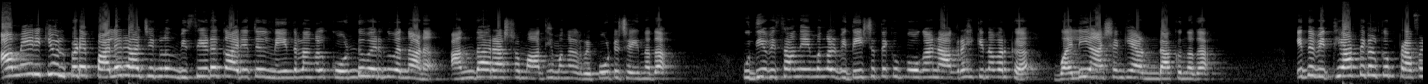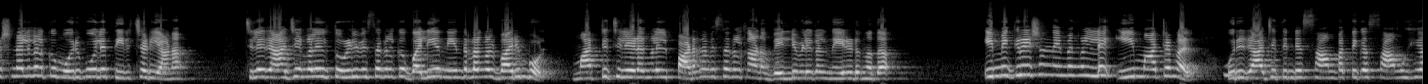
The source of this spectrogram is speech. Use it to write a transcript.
അമേരിക്ക ഉൾപ്പെടെ പല രാജ്യങ്ങളും വിസയുടെ കാര്യത്തിൽ നിയന്ത്രണങ്ങൾ കൊണ്ടുവരുന്നുവെന്നാണ് അന്താരാഷ്ട്ര മാധ്യമങ്ങൾ റിപ്പോർട്ട് ചെയ്യുന്നത്. പുതിയ വിസ നിയമങ്ങൾ വിദേശത്തേക്ക് പോകാൻ ആഗ്രഹിക്കുന്നവർക്ക് വലിയ ആശങ്കയാണ് ഉണ്ടാക്കുന്നത്. ഇത് വിദ്യാർത്ഥികൾക്കും പ്രൊഫഷണലുകൾക്കും ഒരുപോലെ തിരിച്ചടിയാണ്. ചില രാജ്യങ്ങളിൽ തൊഴിൽ വിസകൾക്ക് വലിയ നിയന്ത്രണങ്ങൾ വരുമ്പോൾ മറ്റു ചിലയിടങ്ങളിൽ പഠന വിസകൾക്കാണ് വെല്ലുവിളികൾ നേരിടുന്നത്. ഇമിഗ്രേഷൻ നിയമങ്ങളിലെ ഈ മാറ്റങ്ങൾ ഒരു രാജ്യത്തിന്റെ സാമ്പത്തിക സാമൂഹിക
